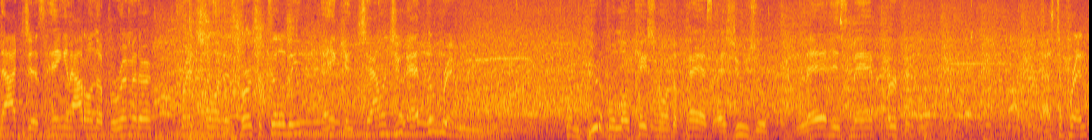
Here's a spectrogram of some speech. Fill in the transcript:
Not just hanging out on the perimeter, Prince showing his versatility and can challenge you at the rim. Beautiful location on the pass as usual. Led his man perfectly. Pass to Prince.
